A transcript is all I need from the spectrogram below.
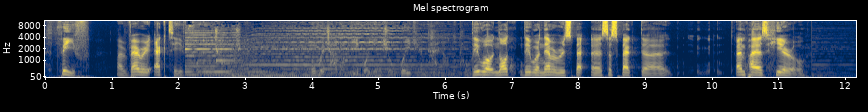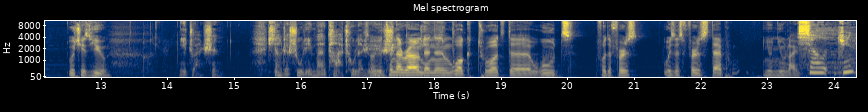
thief are very active. 不动猖獗，不会查到帝国英雄龟田太郎的头 They will not. They will never respect uh, suspect the empire's hero, which is you. 你转身，向着树林迈踏出了 So you 人 turn 生的 around 第 and 一 then 步 walk towards the woods for the first with the first step in your new life? Xiao Jun.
